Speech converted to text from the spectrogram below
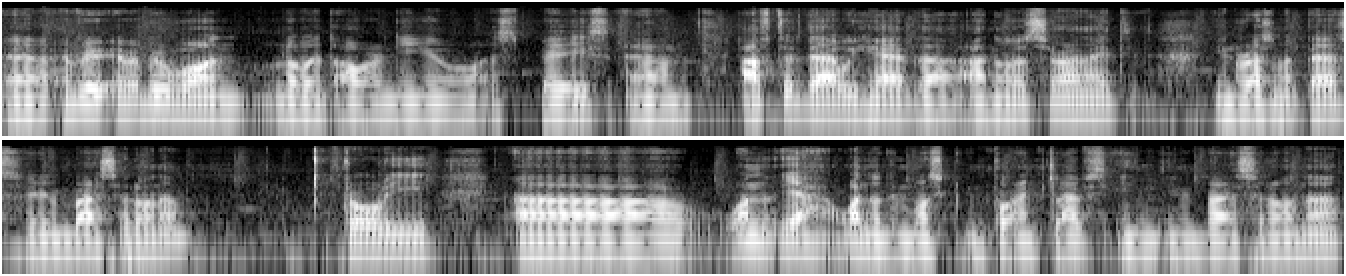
Uh, every everyone loved our new space. Um, after that, we had another Suara Night in Razzmatazz here in Barcelona. Probably uh, one, yeah, one of the most important clubs in, in Barcelona.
